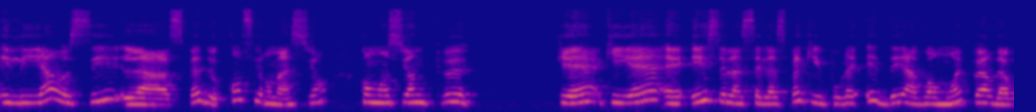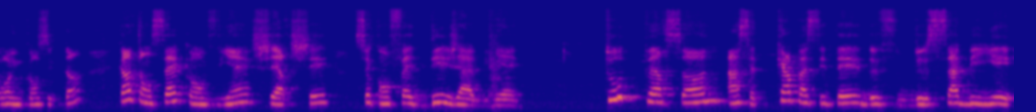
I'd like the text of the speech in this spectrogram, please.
il y a aussi l'aspect de confirmation qu'on mentionne peu, qui est, et c'est l'aspect qui pourrait aider à avoir moins peur d'avoir une consultante quand on sait qu'on vient chercher ce qu'on fait déjà bien toute personne a cette capacité de, de s'habiller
